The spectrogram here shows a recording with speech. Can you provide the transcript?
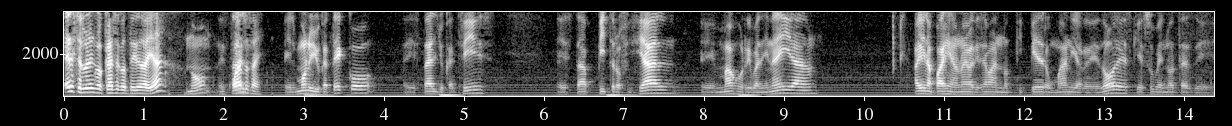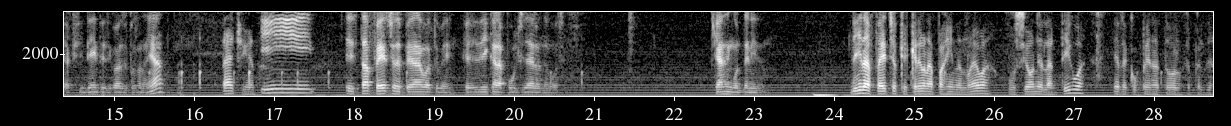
¿Eres el único que hace contenido allá? No, está ¿Cuántos el, hay? el mono yucateco, está el yucatzis, está Peter Oficial, eh, Majo Ribadineira. Hay una página nueva que se llama Notipiedra Humana y alrededores, que sube notas de accidentes y cosas que pasan allá. Ah. Y está Fercho de Piedra de Agua TV, que se dedica a la publicidad de los negocios. Que hacen contenido. Dile a Fecho que crea una página nueva, fusione la antigua y recupera todo lo que perdió.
